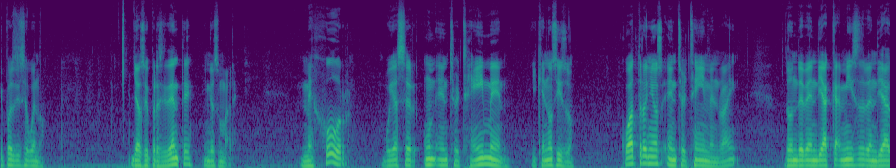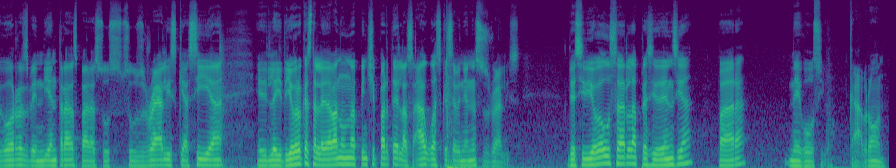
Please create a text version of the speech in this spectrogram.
Y pues dice, bueno, ya soy presidente, venga su madre. Mejor voy a hacer un entertainment. ¿Y qué nos hizo? Cuatro años entertainment, right? Donde vendía camisas, vendía gorras, vendía entradas para sus, sus rallies que hacía. Eh, yo creo que hasta le daban una pinche parte de las aguas que se venían en sus rallies. Decidió usar la presidencia para negocio. Cabrón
